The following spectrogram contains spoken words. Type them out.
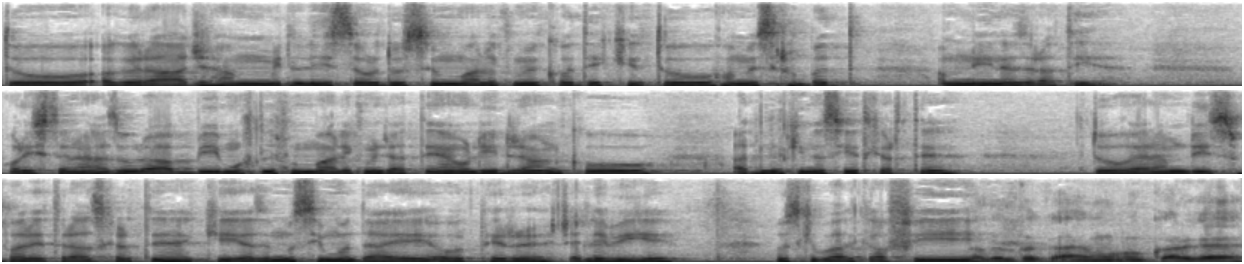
تو اگر آج ہم مڈل ایسٹ اور دوسرے ممالک میں کو دیکھیں تو ہمیں صرف بد امنی نظر آتی ہے۔ اور اس طرح حضور آپ بھی مختلف ممالک میں جاتے ہیں اور لیڈران کو عدل کی نصیحت کرتے ہیں۔ تو غیر احمدی اس پر اعتراض کرتے ہیں کہ حضرت مسیح آئے اور پھر چلے بھی گئے۔ اس کے بعد کافی عدل تو قائم کر گئے۔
